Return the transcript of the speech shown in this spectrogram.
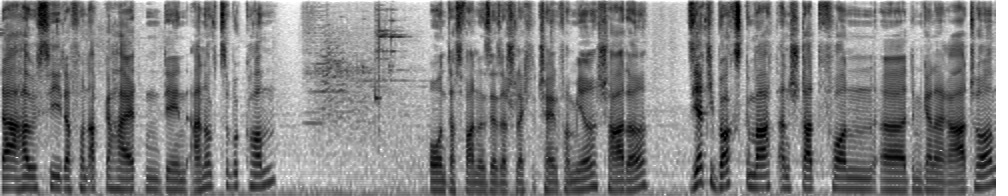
Da habe ich sie davon abgehalten, den Anok zu bekommen. Und das war eine sehr, sehr schlechte Chain von mir. Schade. Sie hat die Box gemacht, anstatt von äh, dem Generator,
